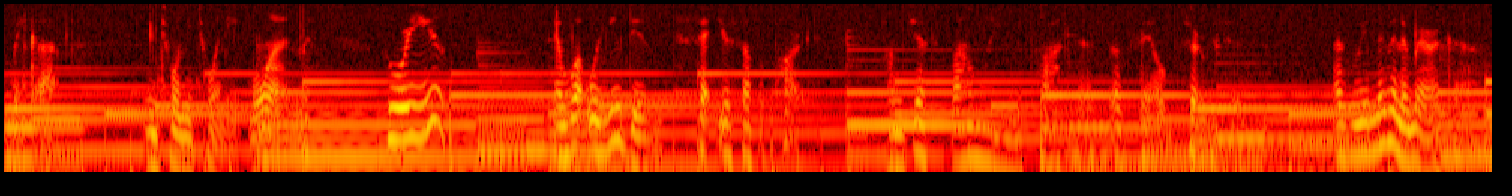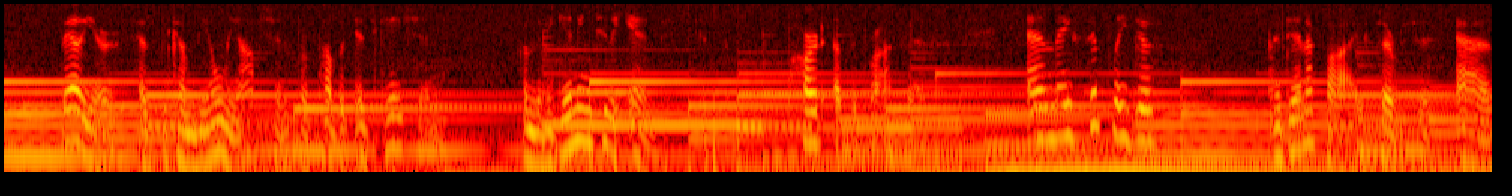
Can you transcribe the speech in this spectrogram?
Wake up in 2021. Who are you? And what will you do to set yourself apart from just following the process of failed services? As we live in America, failure has become the only option for public education. From the beginning to the end, it's part of the process. And they simply just identify services as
